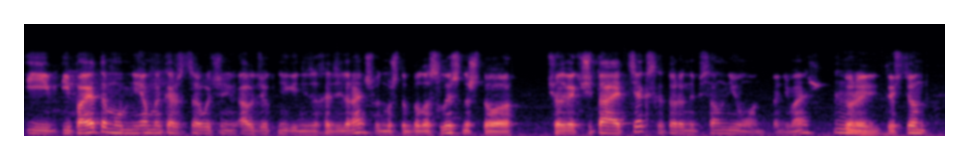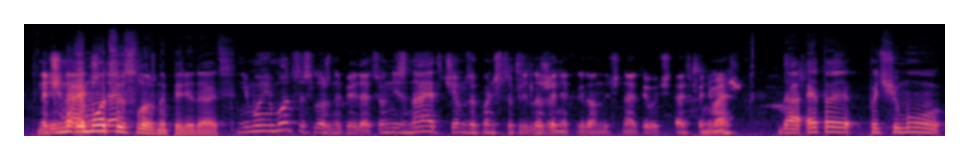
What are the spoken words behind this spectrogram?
и, и поэтому мне, мне кажется, очень аудиокниги не заходили раньше, потому что было слышно, что человек читает текст, который написал не он, понимаешь? Который, То есть он Начинает эмоцию читать, сложно передать. ему эмоции сложно передать, он не знает, чем закончится предложение, когда он начинает его читать, понимаешь? Да, это почему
